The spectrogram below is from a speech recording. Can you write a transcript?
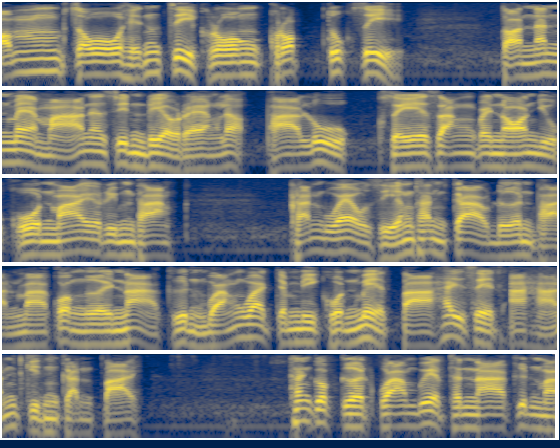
อมโซเห็นซี่โครงครบทุกซี่ ตอนนั้นแม่หมานั้นสิ้นเรียวแรงแล้ว พาลูก เซซังไปนอนอยู่โคนไม้ริมทาง ครั้นแววเสียงท่านก้าวเดินผ่านมาก็เงยหน้าขึ้นหวังว่าจะมีคนเมตตาให้เศษอาหารกินกันตาย ท่านก็เกิดความเวทนาขึ้นมา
